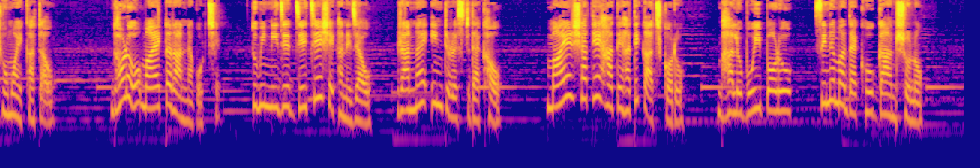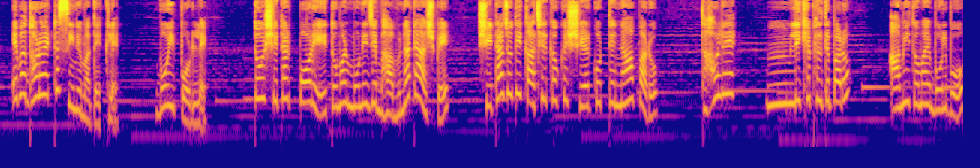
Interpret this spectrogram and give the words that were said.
সময় কাটাও। ধরো, মা একটা রান্না করছে। তুমি নিজে যেচে সেখানে যাও, রান্নায় ইন্টারেস্ট দেখাও। মায়ের সাথে হাতে হাতে কাজ করো। ভালো বই পড়ো, সিনেমা দেখো, গান শোনো। এবার ধরো একটা সিনেমা দেখলে, বই পড়লে। তো সেটার পরে তোমার মনে যে ভাবনাটা আসবে সেটা যদি কাছের কাউকে শেয়ার করতে না পারো, তাহলে লিখে ফেলতে পারো। আমি তোমায় বলব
